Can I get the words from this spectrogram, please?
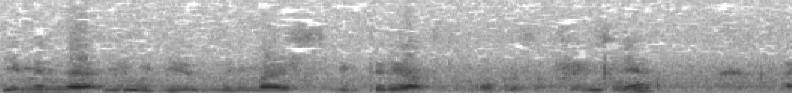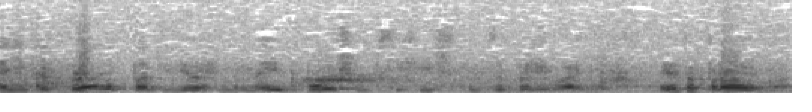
именно люди, занимающиеся вегетарианским образом жизни, они, как правило, подвержены наибольшим психическим заболеваниям. Это правильно,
